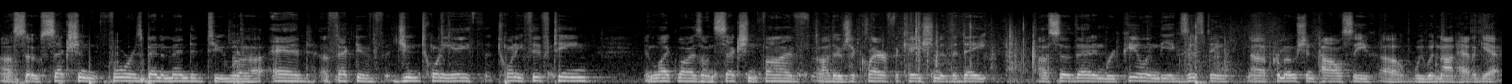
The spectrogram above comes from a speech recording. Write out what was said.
Uh, So Section 4 has been amended to uh, add effective June 28th, 2015, and likewise on Section 5, uh, there's a clarification of the date uh, so that in repealing the existing promotion policy, we would not have a gap.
